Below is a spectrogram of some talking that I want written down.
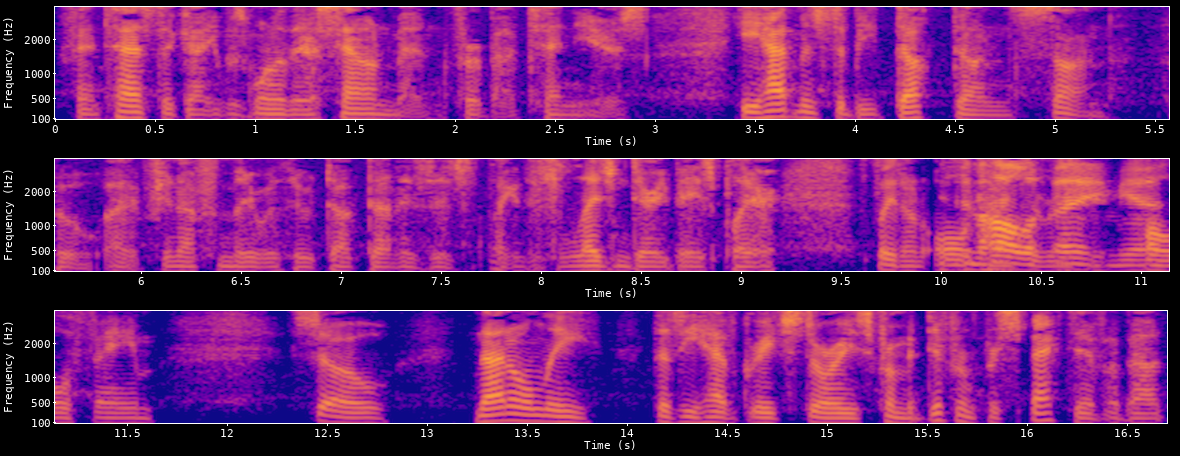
Fantastic guy. He was one of their sound men for about ten years. He happens to be Duck Dunn's son. Who, uh, if you're not familiar with who Duck Dunn is, is like this legendary bass player. He's played on all in the kinds Hall of records- Fame, yeah. Hall of Fame. So not only does he have great stories from a different perspective about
